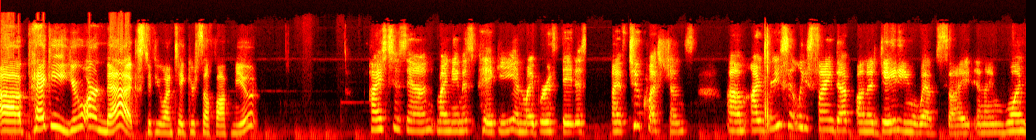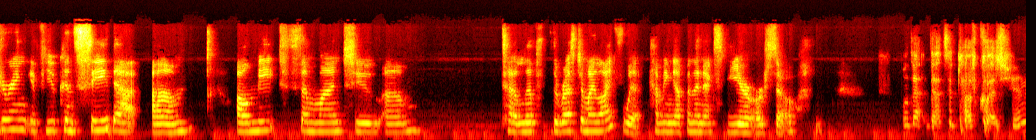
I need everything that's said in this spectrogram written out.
Uh, Peggy, you are next if you want to take yourself off mute. Hi, Suzanne. My name is Peggy, and my birth date is. I have two questions. Um, I recently signed up on a dating website, and I'm wondering if you can see that um, I'll meet someone to um, to live the rest of my life with coming up in the next year or so. Well, that that's a tough question.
